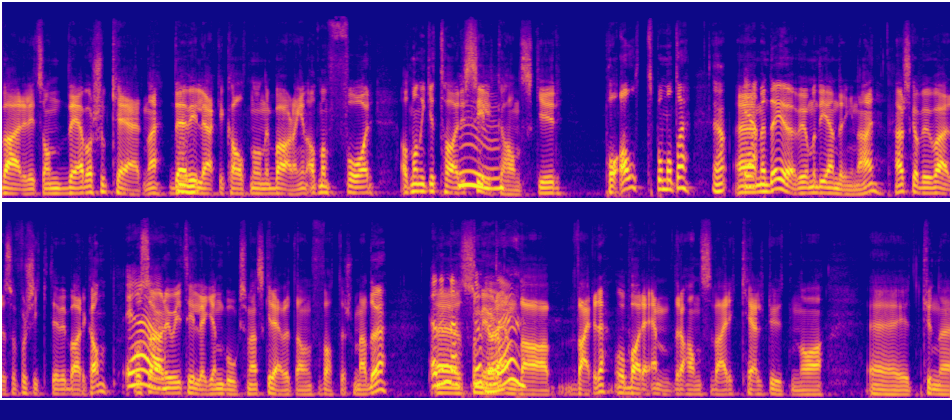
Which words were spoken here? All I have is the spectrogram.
Være litt sånn Det var sjokkerende. Det Mm. ville jeg ikke kalt noen i barnehagen. At man får At man ikke tar i Mm. silkehansker på alt, på en måte. Ja. Eh, Ja. Men det gjør vi jo med de endringene her. Her skal vi jo være så forsiktige vi bare kan. Ja, Og så er det jo i tillegg en bok som er skrevet av en forfatter som er død. Ja, eh, som gjør det enda verre. Å bare endre hans verk helt uten å eh, kunne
